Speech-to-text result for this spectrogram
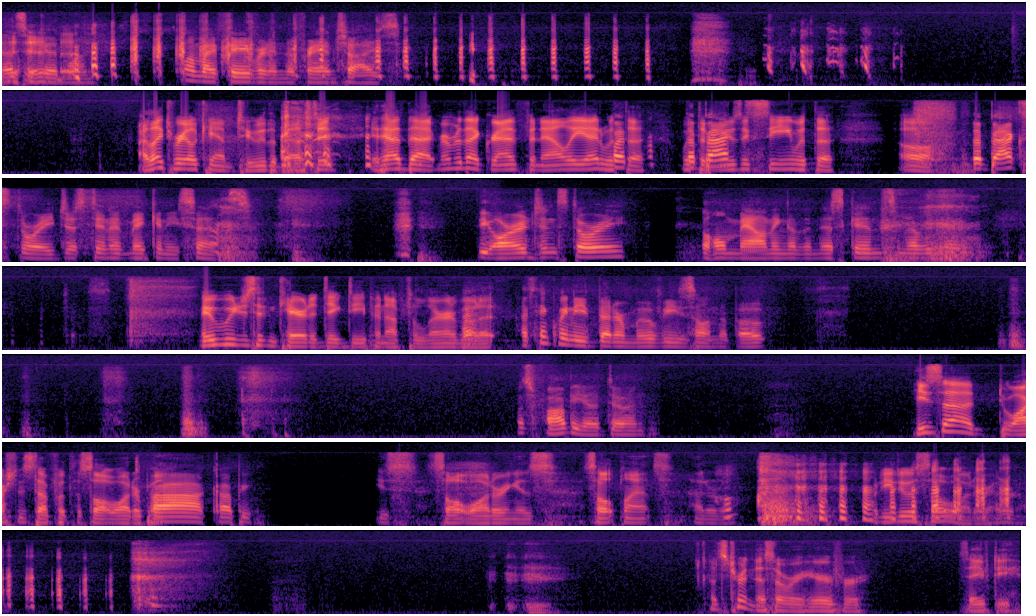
That's a good one. One of my favorite in the franchise. I liked Railcam 2 the best. It it had that remember that grand finale Ed with But the with the the, music scene with the oh The backstory just didn't make any sense. The origin story, the whole mounting of the Niskins and everything. maybe we just didn't care to dig deep enough to learn about it. I think we need better movies on the boat. What's Fabio doing? He's uh washing stuff with the saltwater pump. Ah, copy. He's salt watering his salt plants. I don't know. what do you do with salt water? I don't know. Let's turn this over here for safety.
